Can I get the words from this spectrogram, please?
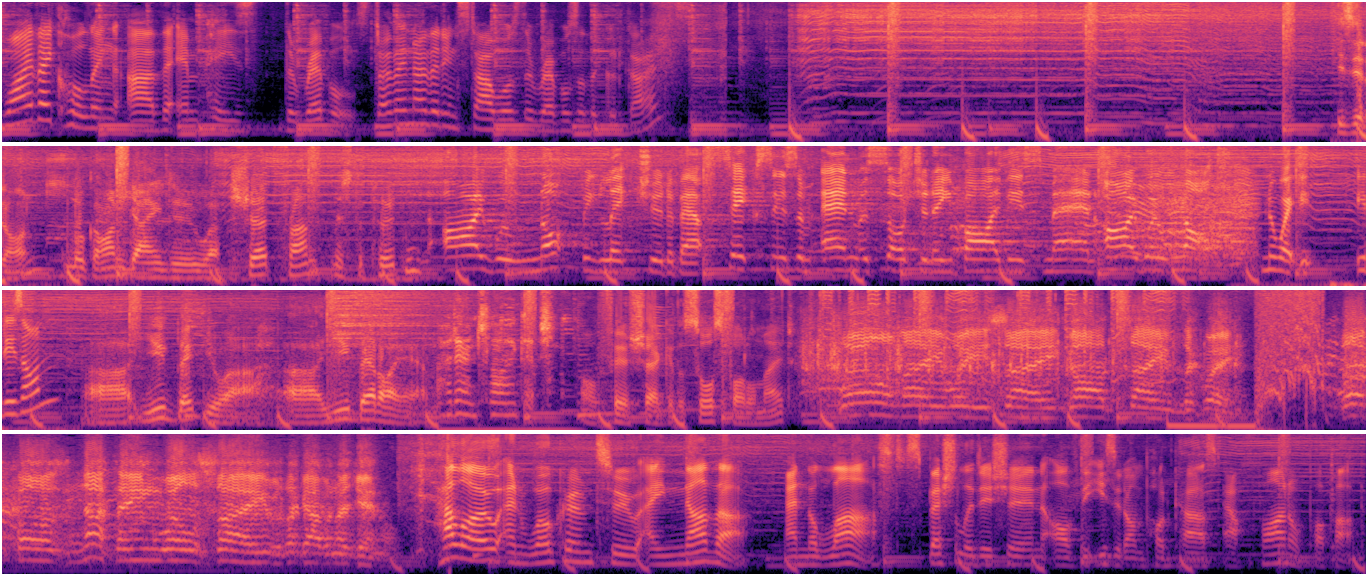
Why are they calling uh, the MPs the rebels? Don't they know that in Star Wars the rebels are the good guys? Is it on? Look, I'm going to uh, shirt front, Mr. Putin. I will not be lectured about sexism and misogyny by this man. I will not. No, wait, it, it is on? Uh, you bet you are. Uh, you bet I am. I don't like it. Oh, fair shake of the sauce bottle, mate. Well may we say, God save the Queen. Because nothing will save the Governor General. Hello and welcome to another and the last special edition of the Is It On podcast, our final pop up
